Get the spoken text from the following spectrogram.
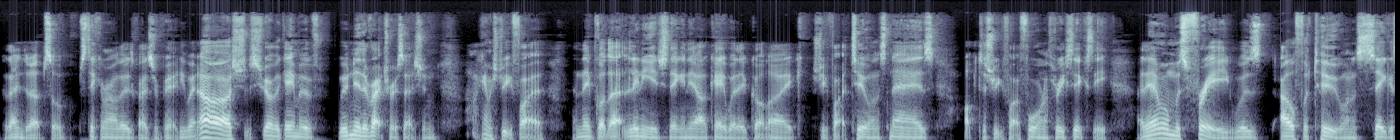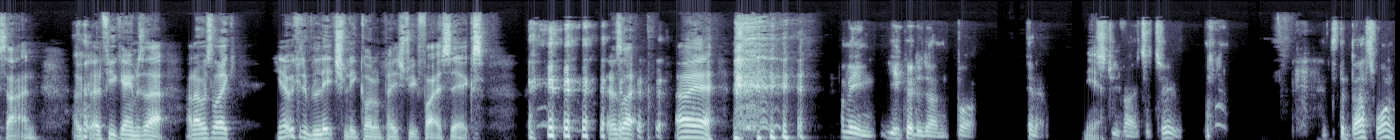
because I ended up sort of sticking around with those guys for a bit. And he went, "Oh, should, should we have a game of?" We are near the retro section. Oh, game of Street Fighter, and they've got that lineage thing in the arcade where they've got like Street Fighter Two on the SNES, up to Street Fighter Four on a 360, and the other one was free was Alpha Two on a Sega Saturn. I played a few games of that, and I was like, you know, we could have literally gone and played Street Fighter Six. It was like, oh yeah, I mean, you could have done, but you know, Yeah. Street Fighter Two. it's the best one.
